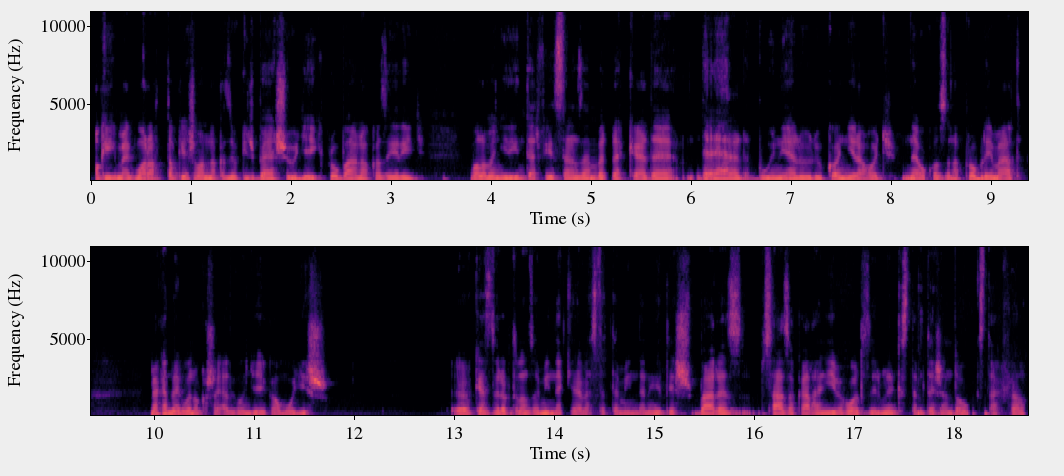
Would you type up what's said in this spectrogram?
akik megmaradtak, és vannak az ő kis belső ügyeik, próbálnak azért így valamennyi interfészelni az emberekkel, de, de elbújni előlük annyira, hogy ne okozzanak problémát. Meg hát megvannak a saját gondjaik amúgy is. Kezdve rögtön az, hogy mindenki elvesztette mindenét, és bár ez százakárhány éve volt, azért még ezt nem teljesen dolgozták fel.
